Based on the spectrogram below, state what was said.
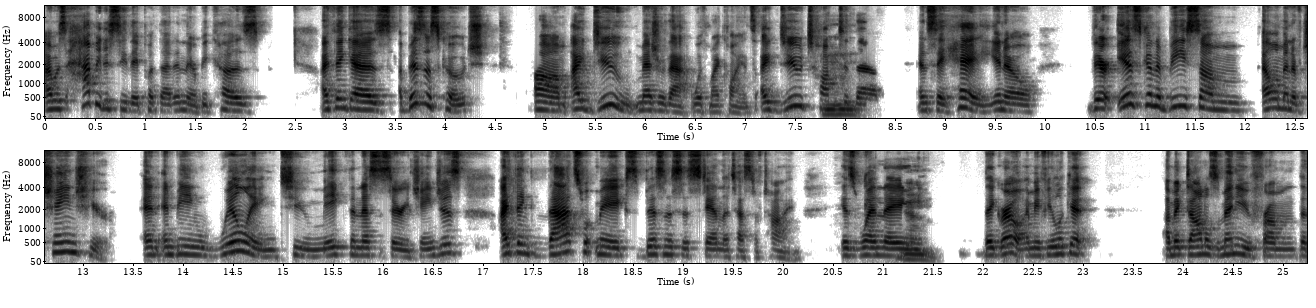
I was happy to see they put that in there because I think as a business coach, um, I do measure that with my clients. I do talk to hmm them and say, hey, you know, there is going to be some element of change here and and being willing to make the necessary changes i think that's what makes businesses stand the test of time is when Yeah. they they grow i mean if you look at a mcdonald's menu from the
